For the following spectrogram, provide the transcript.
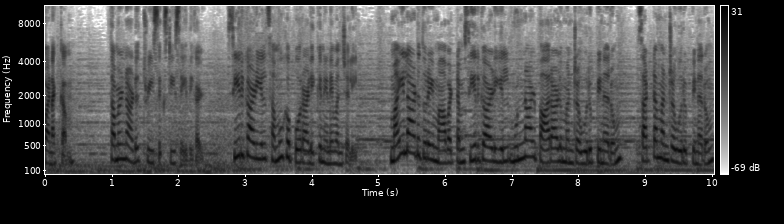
வணக்கம். தமிழ்நாடு த்ரீ சிக்ஸ்டி செய்திகள். சீர்காழியில் சமூக போராளிக்கு நினைவஞ்சலி. மயிலாடுதுறை மாவட்டம் சீர்காழியில் முன்னாள் பாராளுமன்ற உறுப்பினரும் சட்டமன்ற உறுப்பினரும்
